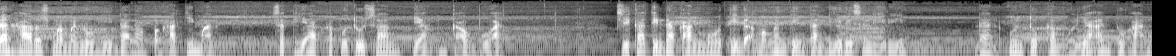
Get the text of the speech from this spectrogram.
dan harus memenuhi dalam penghakiman setiap keputusan yang engkau buat. Jika tindakanmu tidak mementingkan diri sendiri, dan untuk kemuliaan Tuhan,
